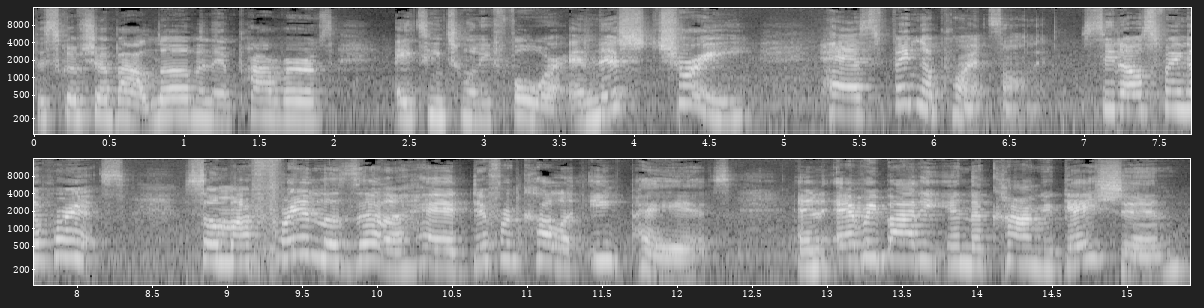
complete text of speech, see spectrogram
the scripture about love, and then Proverbs 1824 and this tree has fingerprints on it. See those fingerprints? So my friend Lizetta had different color ink pads and everybody in the congregation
